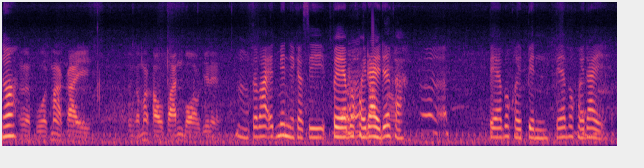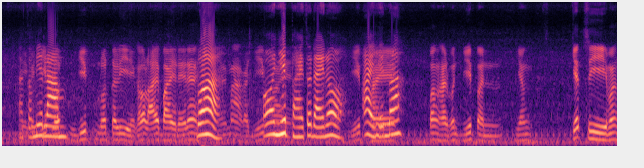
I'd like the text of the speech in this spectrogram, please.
เนาะเออปวดมากไกลเพิ่นก็มาเข้าฝันบอกอยู่เด้อืมแต่ว่าแอดมินนี่ก็สิแปลบ่ค่อยได้เด้อค่ะ แปลบ่ค่อยเป็น แปลบ่ค่อยได้อะก็มีลามหยิบลอตเตอรี่ให้เขาหลายใบได้เด้ว่าได้มากก็หยิบอ๋อยิบไปตัวใดเนาะหยิบอ้ายเห็นปะบางหันเพิ่นหยิบมันยัง74มั้ง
